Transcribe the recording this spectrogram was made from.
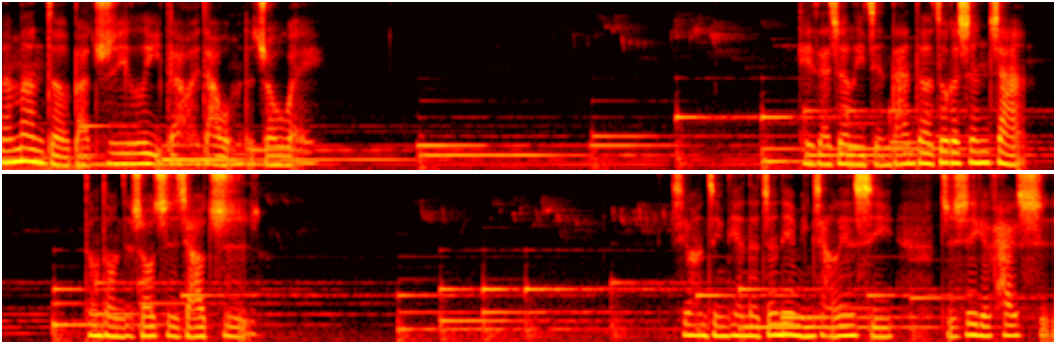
慢慢的把注意力带回到我们的周围。可以在这里简单的做个伸展，动动你的手指、脚趾。希望今天的正念冥想练习只是一个开始，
